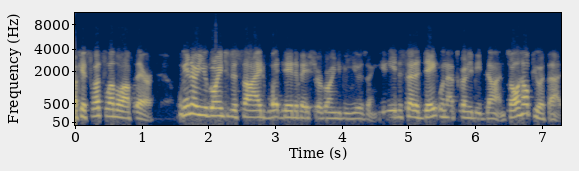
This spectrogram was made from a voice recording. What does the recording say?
Okay, so let's level off there. When are you going to decide what database you're going to be using? You need to set a date when that's going to be done. So I'll help you with that.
